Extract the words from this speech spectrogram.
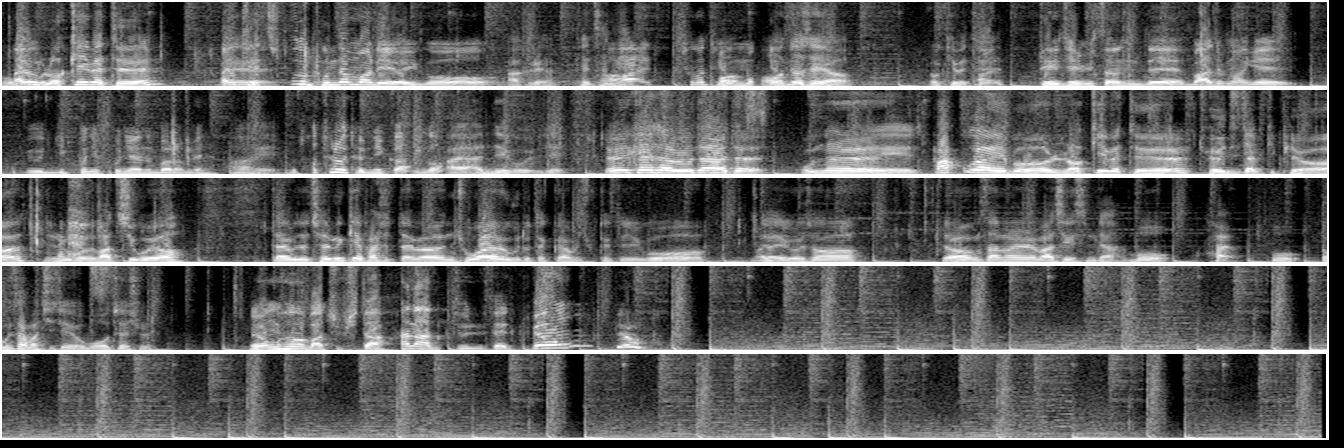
오, 아유. 럭키 배틀 아니 예. 제 친구도 본단 말이에요 이거. 아 그래요? 괜찮네 아 친구한테 욕 어. 어떠세요? 럭키 배틀 아, 되게 재밌었는데 마지막에 그 니코니코니 하는 바람에 아 네. 이거 터트려도 됩니까 이거? 아 안 되고 이제 이렇게 해서 오늘 오늘 빠꾸가 해볼 럭키 배틀 돼지 잡기 편 이런 거 마치고요 자 여러분들 재밌게 보셨다면 좋아요 구독 댓글 한번 부탁드리고 자. 여기서 영상을 마치겠습니다 뭐 할 뭐 영상 마치세요 뭐 어떻게 하실래요? 영상을 맞춥시다. 하나 둘 셋 뿅. 뿅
